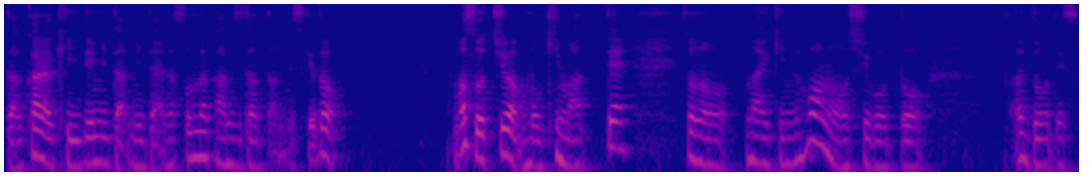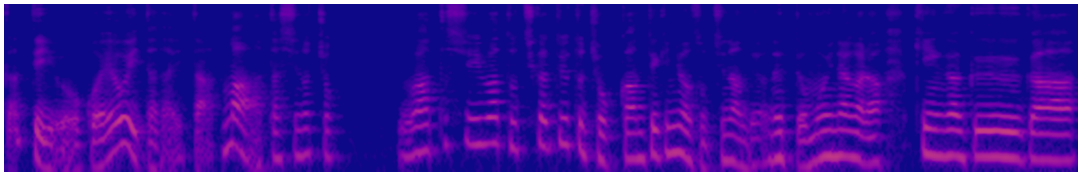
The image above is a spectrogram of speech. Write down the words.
たから聞いてみたみたいなそんな感じだったんですけど、まあ、そっちはもう決まってその内勤の方のお仕事どうですかっていうお声をいただいた。まあ私の直私はどっちかというと直感的にはそっちなんだよねって思いながら金額が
